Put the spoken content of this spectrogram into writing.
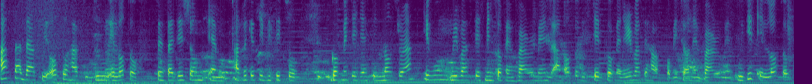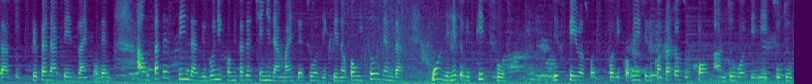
After that, we also had to do a lot of sensitization um, advocacy visit to government agency NOSDRA, even River State Minister of Environment, and also the state government, the River State House Committee on Environment. We did a lot of that to prepare that baseline for them. And we started seeing that the Ogoni community started changing their mindset towards the cleanup. But we told them that, one, they need to be peaceful this period for, for the community, the contractors to come and do what they need to do.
